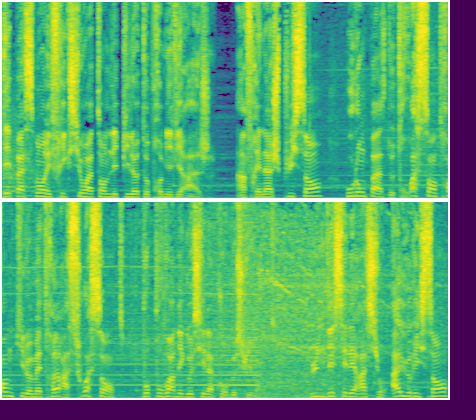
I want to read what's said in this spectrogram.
Dépassement et friction attendent les pilotes au premier virage. Un freinage puissant où l'on passe de 330 km/h à 60 pour pouvoir négocier la courbe suivante. Une décélération ahurissante,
